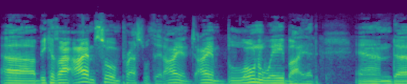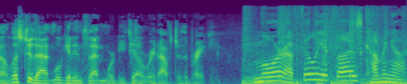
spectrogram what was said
uh, because I, I am so impressed with it. I am I am blown away by it. And uh, let's do that. and We'll get into that in more detail right after the break. More affiliate buzz coming up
